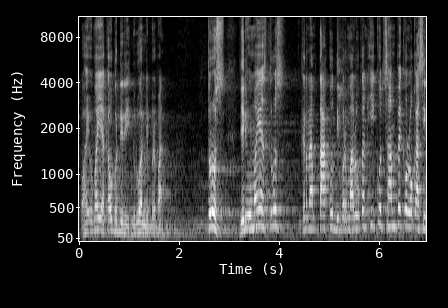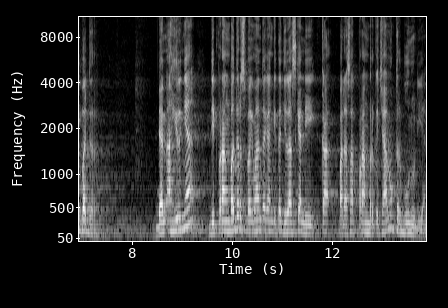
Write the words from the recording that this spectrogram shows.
Wahai Umayyah, kau berdiri duluan di depan. Terus, jadi Umayyah terus karena takut dipermalukan ikut sampai ke lokasi Badr. Dan akhirnya di perang Badar sebagaimana yang kita jelaskan di pada saat perang berkecamuk terbunuh dia.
